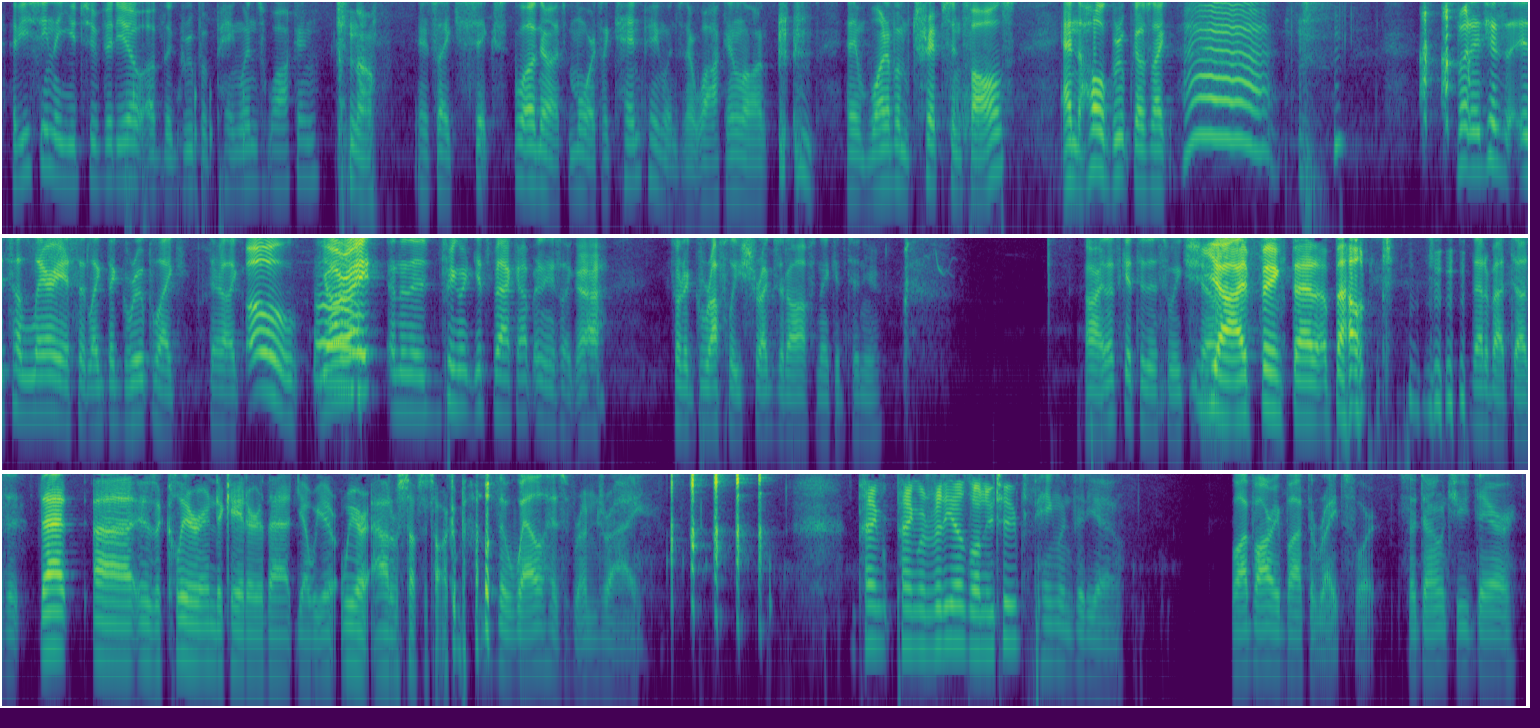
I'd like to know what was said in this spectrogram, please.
Have you seen the YouTube video of the group of penguins walking? no. It's like six. Well, no, it's more. It's like ten penguins. They're walking along, and then one of them trips and falls, and the whole group goes like ah. but it just it's hilarious that like the group like they're like oh you all Oh. and then the penguin gets back up and he's like ah. sort of gruffly shrugs it off, and they continue. All right, let's get to this week's show. Yeah, I think that about that about does it. that uh, is a clear indicator that yeah we are, we are out of stuff to talk about. The well has run dry. Peng- Penguin videos on YouTube. Penguin video. Well, I've already bought the rights for it, so don't you dare.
